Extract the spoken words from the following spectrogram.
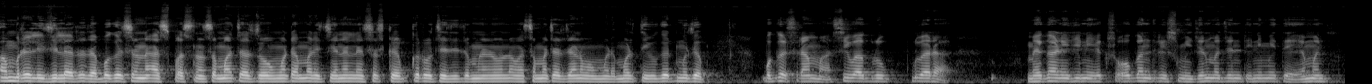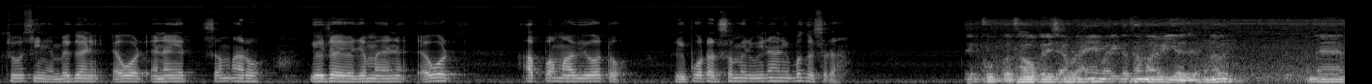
અમરેલી જિલ્લા તથા બગસરાના આસપાસના સમાચાર જોવા માટે અમારી ચેનલને સબસ્ક્રાઈબ કરો, જેથી તમને નવા નવા સમાચાર જાણવા મળે. મળતી વિગત મુજબ, બગસરામાં શિવા ગ્રુપ દ્વારા મેઘાણીજીની એકસો ઓગણત્રીસમી જન્મજયંતિ નિમિત્તે હેમંત જોશીને મેઘાણી એવોર્ડ એનાયત સમારોહ યોજાયો, જેમાં એને એવોર્ડ આપવામાં આવ્યો હતો. રિપોર્ટર સમીર વિરાણી, બગસરા. ખૂબ કથાઓ કરી છે. આપણે અહીંયા મારી કથામાં આવી ગયા છે. હવે અને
